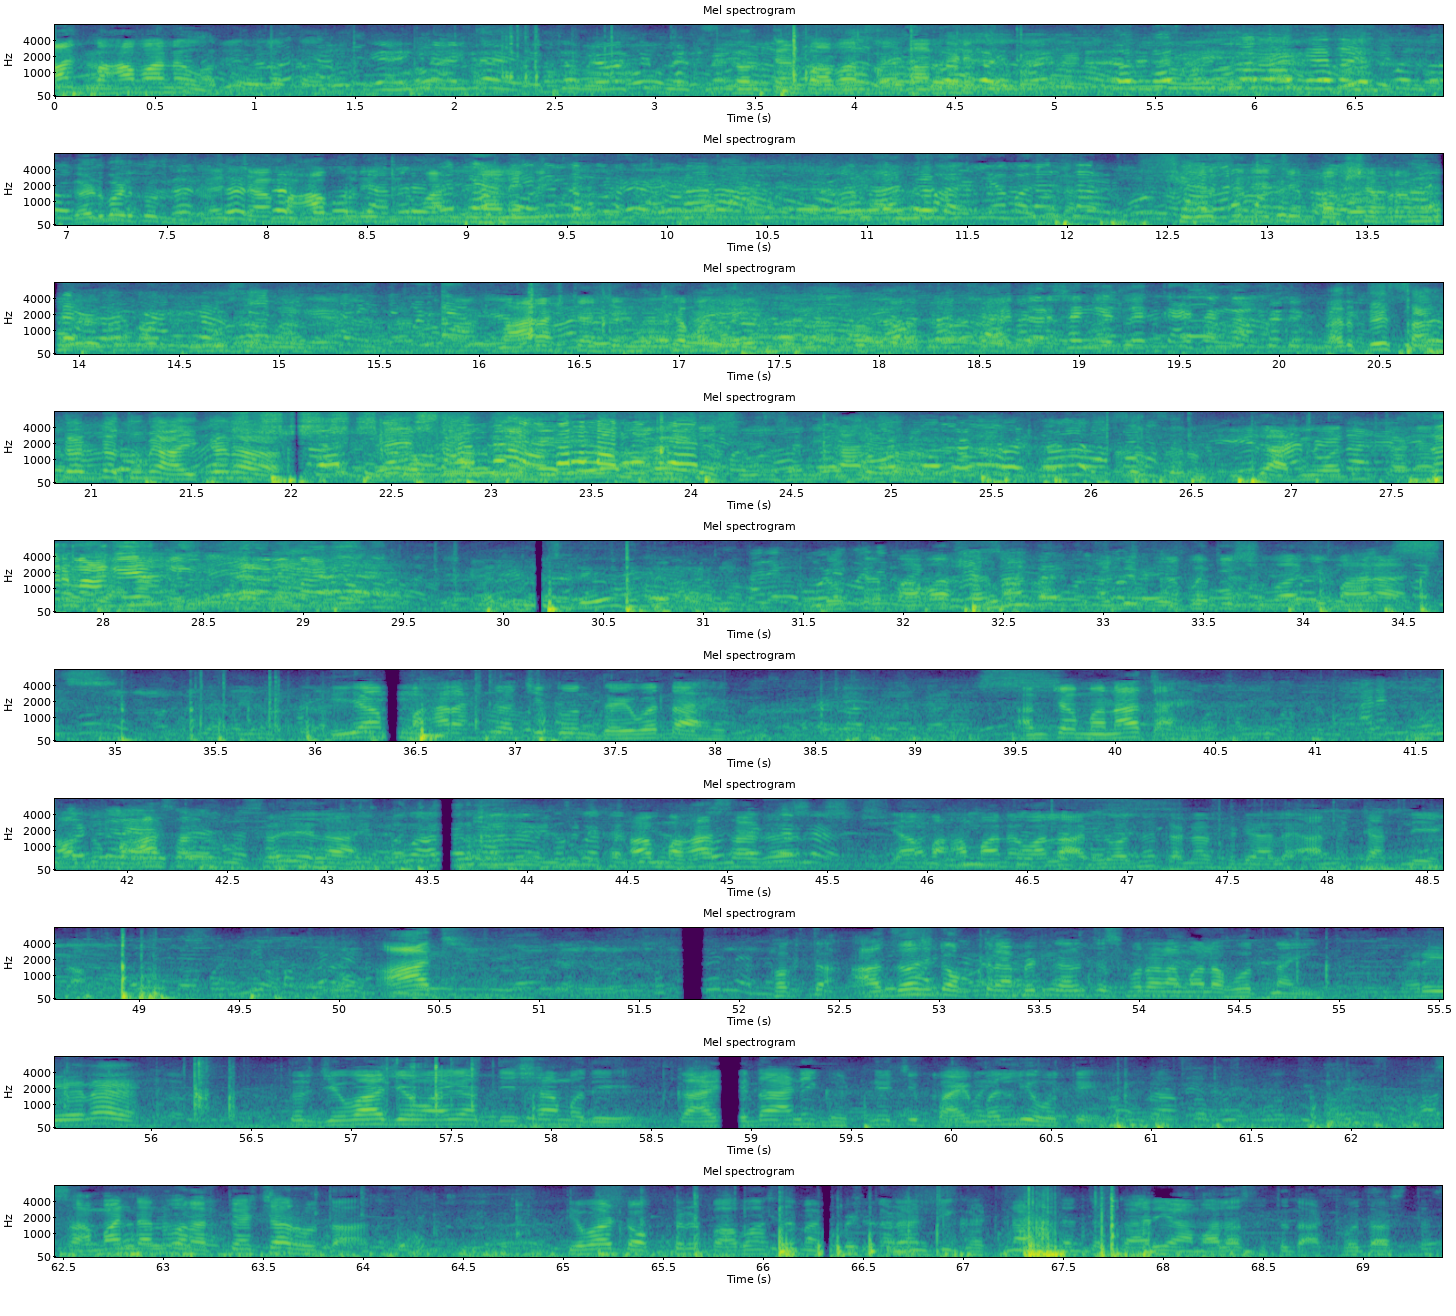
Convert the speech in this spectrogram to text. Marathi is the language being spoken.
आज महामानव. डॉक्टर बाबासाहेब आंबेडकर. यांच्या महापरिनिर्वाण दिनानिमित्त शिवसेनेचे पक्षप्रमुख महाराष्ट्राचे मुख्यमंत्री. अरे ते सांगतात ना तुम्ही ऐका ना. शिवसैनिकांचं अभिवादन आंबेडकर छत्रपती शिवाजी महाराज ही या महाराष्ट्राची दोन दैवत आहेत. आमच्या मनात आहे. हा जो महासागर उसळलेला आहे हा महासागर या महामानवाला अभिवादन करण्यासाठी आलाय. आम्ही त्यातले एक आहोत. आज फक्त आजच डॉक्टर आंबेडकरांचं स्मरण आम्हाला होत नाही. तर जेव्हा जेव्हा या देशामध्ये कायदा आणि घटनेची पायमल्ली होते सामान्यांवर अत्याचार होतात. तेव्हा डॉक्टर बाबासाहेब आंबेडकरांची घटना आणि त्यांचं कार्य आम्हाला सतत आठवत असतं.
